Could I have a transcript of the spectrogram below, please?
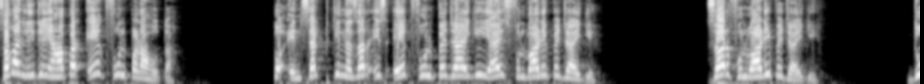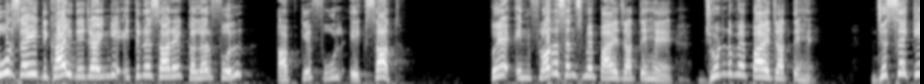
समझ लीजिए यहाँ पर एक फूल पड़ा होता। तो इंसेक्ट की नज़र इस एक फूल पे जाएगी या इस फुलवाड़ी पे जाएगी? सर, फुलवाड़ी पे जाएगी। दूर से ही दिखाई दे जाएँगे इतने सारे कलरफुल आपके फूल एक साथ। तो ये इन्फ्लोरेसेंस में पाए जाते हैं, झुंड में पाए जाते हैं। जिससे कि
